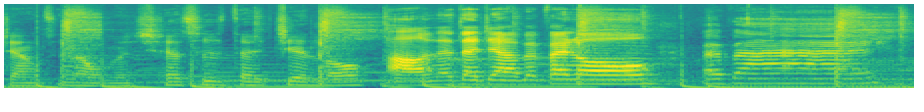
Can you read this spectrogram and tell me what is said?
这样子，那我们下次再见喽。好，那大家拜拜喽。拜拜。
